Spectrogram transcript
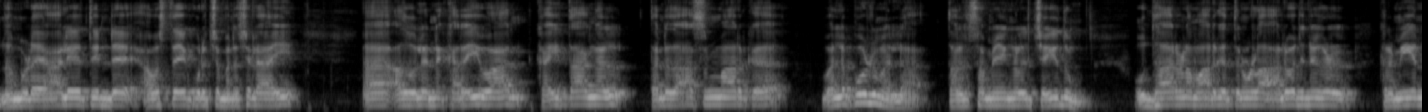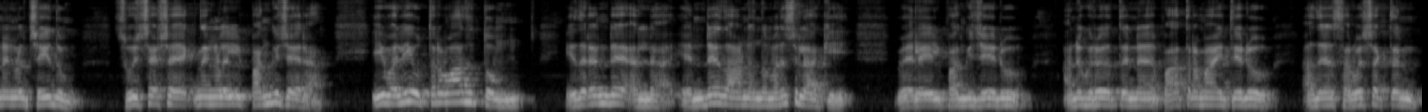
നമ്മുടെ ആലയത്തിന്റെ അവസ്ഥയെക്കുറിച്ച് മനസ്സിലായി. അതുപോലെ തന്നെ കരയുവാൻ കൈത്താങ്ങൽ തന്റെ ദാസന്മാർക്ക് വല്ലപ്പോഴുമല്ല തത്സമയങ്ങളിൽ ചെയ്തും ഉദ്ധാരണ മാർഗത്തിനുള്ള ആലോചനകൾ ക്രമീകരണങ്ങൾ ചെയ്തും സുവിശേഷ യജ്ഞങ്ങളിൽ പങ്കുചേരാം. ഈ വലിയ ഉത്തരവാദിത്വം ഇതരന്റെ അല്ല എന്റേതാണെന്ന് മനസ്സിലാക്കി വേലയിൽ പങ്കുചേരൂ അനുഗ്രഹത്തിന് പാത്രമായി തീരൂ അതിന് സർവശക്തൻ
